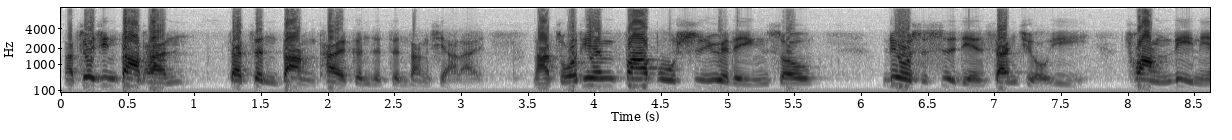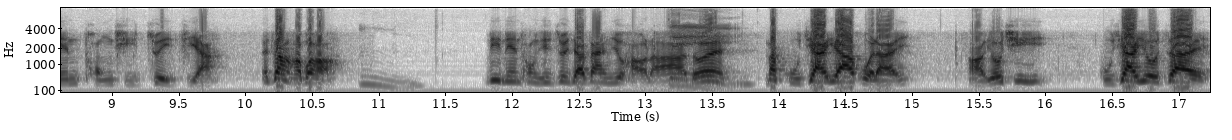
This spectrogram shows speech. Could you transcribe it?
那最近大盘。在震荡，它也跟着震荡下来。那昨天发布四月的营收六十四点三九亿，创历年同期最佳。那这样好不好？嗯，历年同期最佳当然就好了啊，对不对？那股价压回来啊，尤其股价又在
